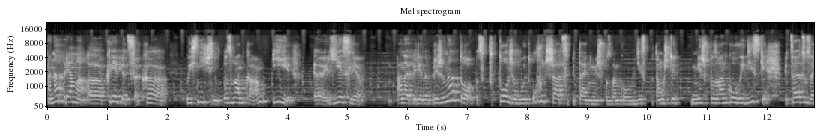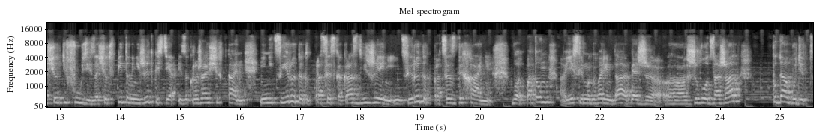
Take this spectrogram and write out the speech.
она прямо э, крепится к поясничным позвонкам, и э, если она перенапряжена, то тоже будет ухудшаться питание межпозвонковых дисков, потому что межпозвонковые диски питаются за счет диффузии, за счет впитывания жидкости из окружающих тканей, инициирует этот процесс как раз движения, инициирует этот процесс дыхания. Вот. Потом, э, если мы говорим, да, опять же, э, живот зажат, куда будет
